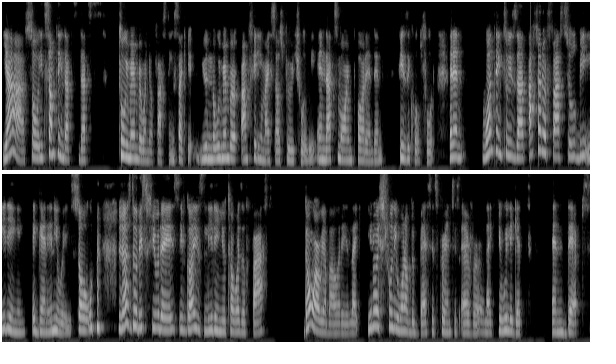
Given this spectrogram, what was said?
Yeah, so it's something that's that's to remember when you're fasting. It's like you, you know, remember I'm feeding myself spiritually, and that's more important than physical food. And then one thing too is that after the fast, you'll be eating again anyway. So just do this few days. If God is leading you towards a fast, don't worry about it. Like, you know, it's truly one of the best experiences ever. Like, you really get in depth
